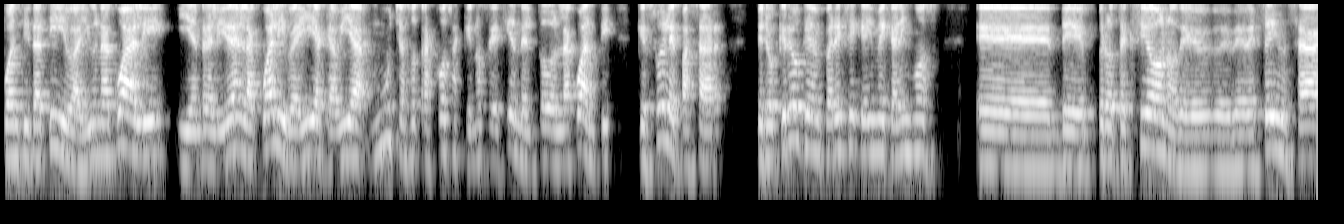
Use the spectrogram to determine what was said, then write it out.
cuantitativa y una quali, y en realidad en la quali veía que había muchas otras cosas que no se decían del todo en la quanti, que suele pasar, pero creo que me parece que hay mecanismos eh, de protección o de defensa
